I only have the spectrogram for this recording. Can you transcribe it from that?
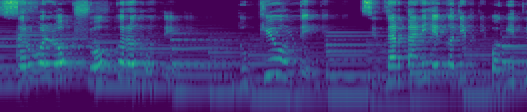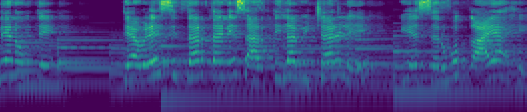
सर्व लोक शोक करत होते दुःखी होते. सिद्धार्थाने हे कधी बघितले नव्हते. त्यावेळेस सिद्धार्थाने सारथीला विचारले की हे सर्व काय आहे?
